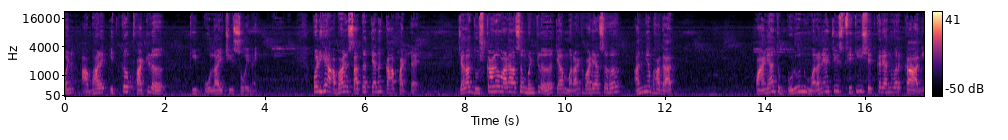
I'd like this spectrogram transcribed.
पण आभाळ इतकं फाटलं की बोलायची सोय नाही. पण हे आभाळ सातत्यानं का फाटतंय? ज्याला दुष्काळवाडा असं म्हटलं त्या मराठवाड्यासह अन्य भागात पाण्यात बुडून मरण्याची स्थिती शेतकऱ्यांवर का आली?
